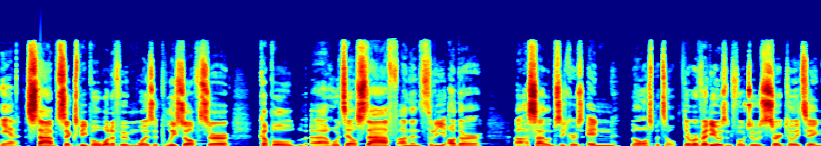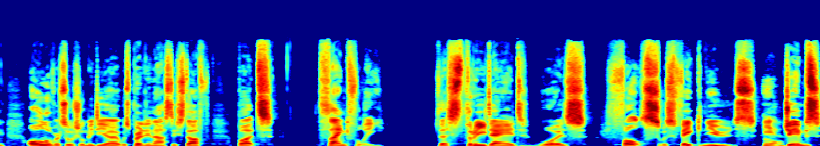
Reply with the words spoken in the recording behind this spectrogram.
Yeah. Stabbed six people, one of whom was a police officer, a couple uh, hotel staff, and then three other uh, asylum seekers in the hospital. There were videos and photos circulating all over social media. It was pretty nasty stuff, but thankfully, this three dead was false, was fake news. Yeah. James,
